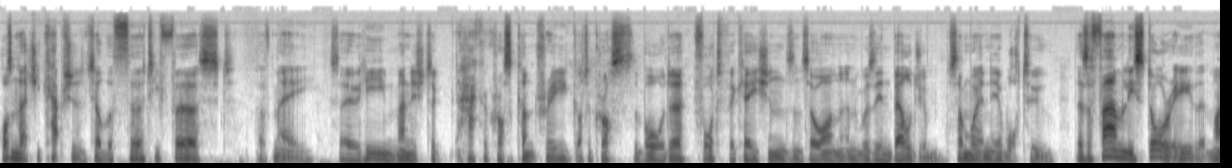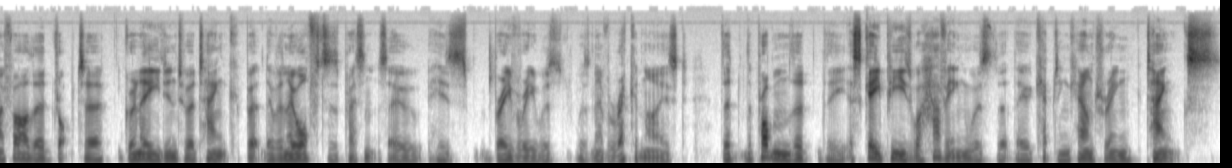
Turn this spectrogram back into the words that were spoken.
wasn't actually captured until the 31st of May. So he managed to hack across country, got across the border, fortifications and so on, and was in Belgium, somewhere near Watou. There's a family story that my father dropped a grenade into a tank, but there were no officers present, so his bravery was, was never recognised. The, the problem that the escapees were having was that they kept encountering tanks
